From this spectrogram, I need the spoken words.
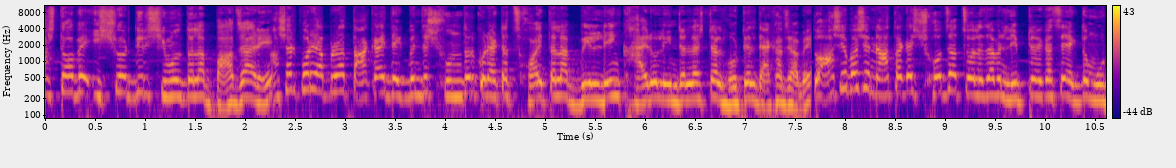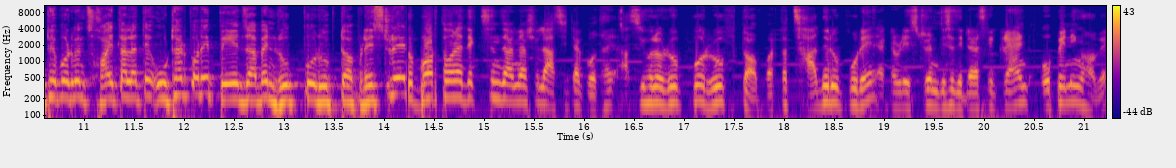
আসতে হবে ঈশ্বরদীর শিমুলতলা বাজারে। আসার পরে আপনারা তাকায় দেখবেন যে সুন্দর করে একটা ছয়তলা বিল্ডিং খাইরুল ইন্টারন্যাশনাল হোটেল দেখা যাবে। তো আশেপাশে না তাকায় সোজা চলে যাবেন লিফটের কাছে একদম উঠে পড়বেন, ছয়তলাতে উঠার পরে পেয়ে যাবেন রূপপুর রুফটপ রেস্টুরেন্ট বর্তমানে দেখছেন যে আমি আসলে আসিটা কোথায়? আসি হলো রূপপুর রুফটপ অর্থাৎ ছাদের উপরে একটা রেস্টুরেন্ট দিয়েছে যেটা আজকে গ্র্যান্ড ওপেনিং হবে। হবে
